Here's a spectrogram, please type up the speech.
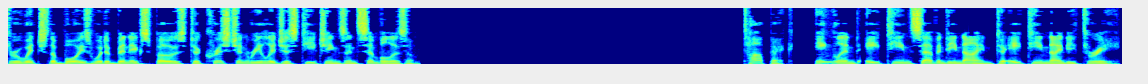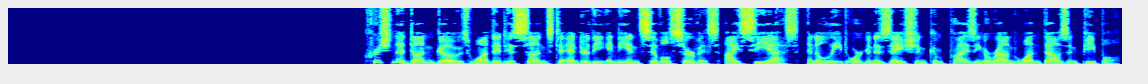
through which the boys would have been exposed to Christian religious teachings and symbolism. England 1879 to 1893 Krishna Dhun Ghose wanted his sons to enter the Indian Civil Service ICS, an elite organisation comprising around 1,000 people.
